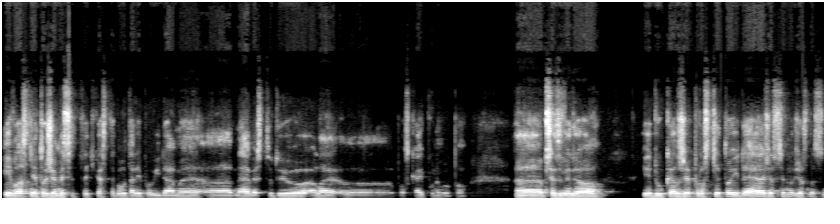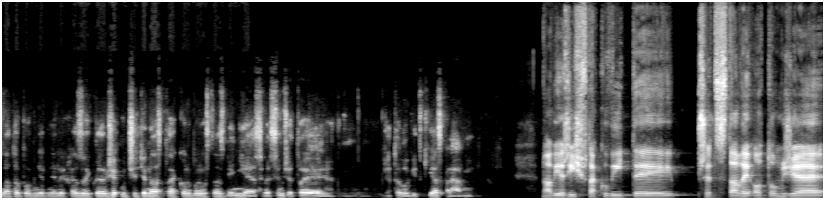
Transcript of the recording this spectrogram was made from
I vlastně to, že my si teďka s tebou tady povídáme eh, ne ve studiu, ale eh, po Skypeu nebo po, eh, přes video, je důkaz, že prostě to jde, že, si, že jsme si na to poměrně rychle zvykli, takže určitě nás to jako do budoucna změní. Já si myslím, že to je, že to je logický a správný. No a věříš v takový ty představy o tom, že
